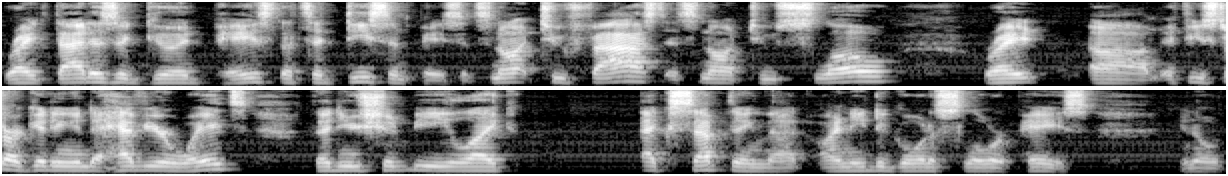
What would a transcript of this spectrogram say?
right? That is a good pace. That's a decent pace. It's not too fast. It's not too slow, right? Um, if you start getting into heavier weights, then you should be like accepting that I need to go at a slower pace you know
